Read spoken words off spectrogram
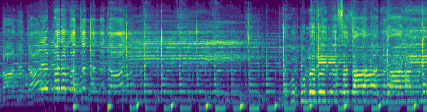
प्राण जाय परमचन जाई. रघुकुलरी तसदा सदा चली आई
